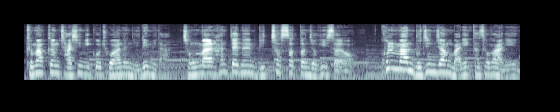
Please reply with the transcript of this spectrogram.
그만큼 자신 있고 좋아하는 일입니다. 정말 한때는 미 쳤었던 적이 있어요. 콜만 무진장 많이 타서가 아닌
